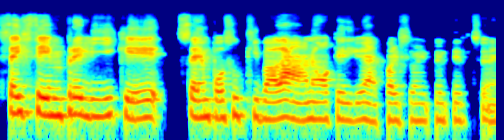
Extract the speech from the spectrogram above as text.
sei sempre lì che sei un po' su chi va là, no? Che dici, eh, quali sono le tue intenzioni.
